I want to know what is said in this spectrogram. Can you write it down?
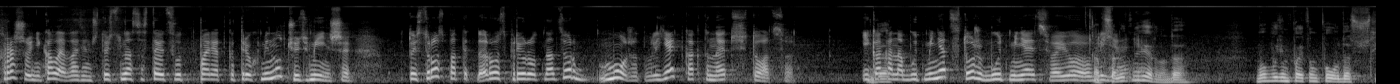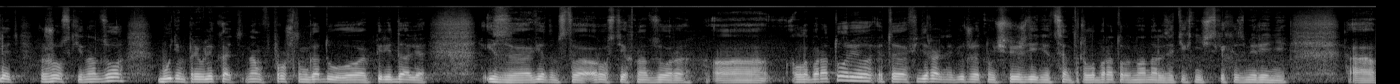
Хорошо, Николай Владимирович, то есть у нас остается вот порядка трех минут, чуть меньше. То есть Росприроднадзор может влиять как-то на эту ситуацию? И как да. она будет меняться, тоже будет менять свое влияние? Абсолютно верно, да. Мы будем по этому поводу осуществлять жесткий надзор, будем привлекать, нам в прошлом году э, передали из ведомства Ростехнадзора э, лабораторию, это федеральное бюджетное учреждение, Центр лабораторного анализа технических измерений, э,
